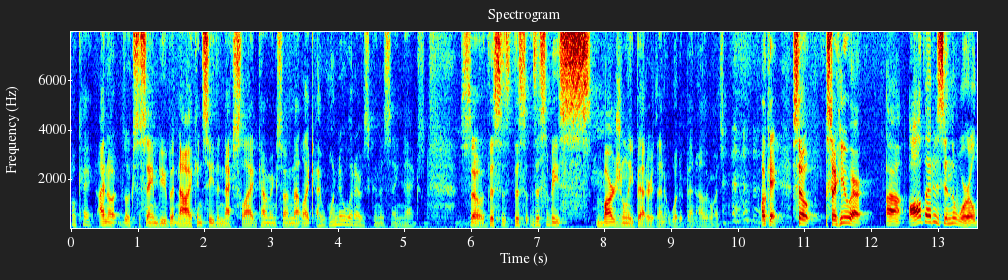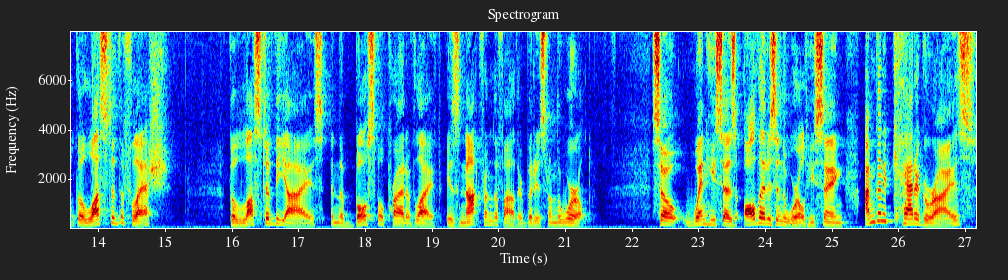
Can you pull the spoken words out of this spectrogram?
Okay, I know it looks the same to you, but now I can see the next slide coming, so I'm not like, I wonder what I was going to say next. So this is this this will be marginally better than it would have been otherwise. Okay, so so here we are. Uh, all that is in the world, the lust of the flesh, the lust of the eyes, and the boastful pride of life, is not from the Father, but is from the world. So when he says all that is in the world, he's saying, I'm going to categorize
